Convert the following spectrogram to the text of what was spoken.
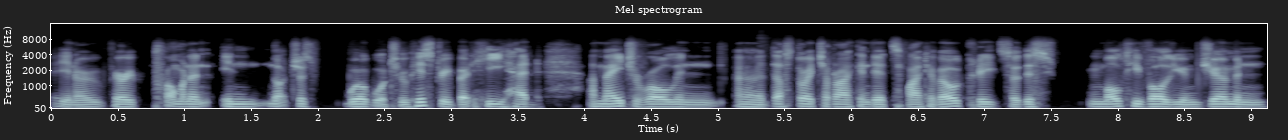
you know, very prominent in not just World War II history, but he had a major role in uh, Das Deutsche Reich und der Zweite Weltkrieg. So this multi-volume German,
